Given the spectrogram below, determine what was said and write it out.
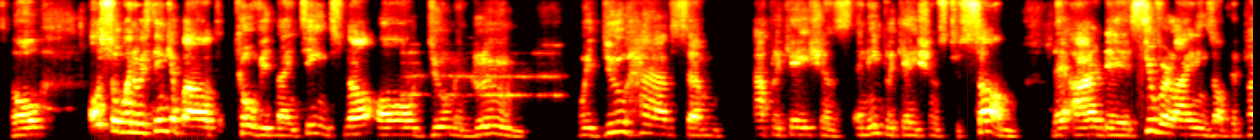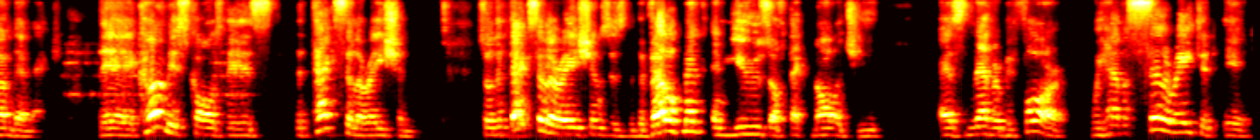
So also when we think about COVID-19, it's not all doom and gloom. We do have some applications and implications to SOM that are the silver linings of the pandemic. The economists calls this the tax acceleration. So the tech accelerations is the development and use of technology as never before. We have accelerated it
